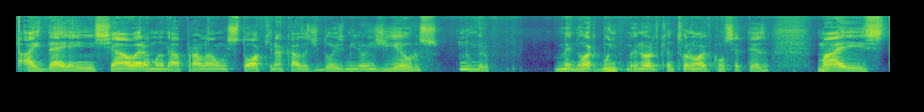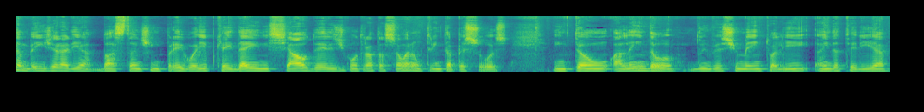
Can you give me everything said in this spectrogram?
A ideia inicial era mandar para lá um estoque na casa de 2 milhões de euros, número menor, muito menor do que Antonov, com certeza, mas também geraria bastante emprego aí, porque a ideia inicial deles de contratação eram 30 pessoas. Então, além do, do investimento ali, ainda teria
